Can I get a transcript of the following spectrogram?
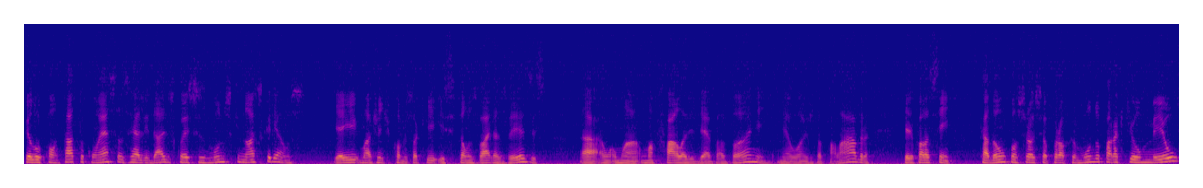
pelo contato com essas realidades, com esses mundos que nós criamos. E aí, a gente começou aqui e citamos várias vezes uma, uma fala de Devavani, né, o anjo da palavra, que ele fala assim: cada um constrói o seu próprio mundo para que o meu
